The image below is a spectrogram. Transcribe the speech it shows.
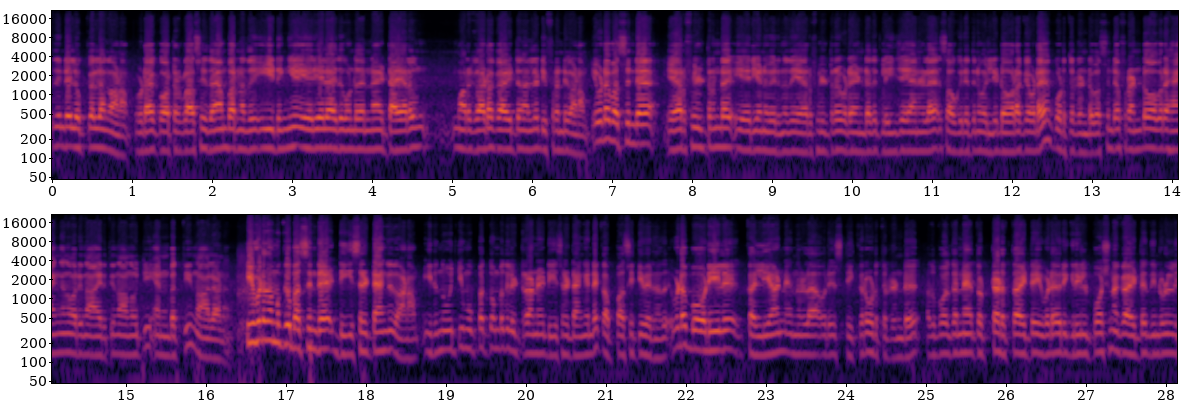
ഇതിന്റെ ലുക്കെല്ലാം കാണാം. ഇവിടെ ക്വാർട്ടർ ക്ലാസ് ഇതാ ഞാൻ പറഞ്ഞത്. ഈ ഇടുങ്ങിയ ഏരിയയിലായതുകൊണ്ട് തന്നെ ടയറും മറുകാടൊക്കെ ആയിട്ട് നല്ല ഡിഫറന്റ് കാണാം. ഇവിടെ ബസ്സിന്റെ എയർ ഫിൽറ്ററിന്റെ ഏരിയയാണ് വരുന്നത്. എയർ ഫിൽറ്റർ ഇവിടെ ഉണ്ട്. അത് ക്ലീൻ ചെയ്യാനുള്ള സൗകര്യത്തിന് വലിയ ഡോറൊക്കെ ഇവിടെ കൊടുത്തിട്ടുണ്ട്. ബസ്സിന്റെ ഫ്രണ്ട് ഓവർ ഹാങ് എന്ന് പറയുന്നത് ആയിരത്തി നാനൂറ്റി എൺപത്തി നാലാണ് ഇവിടെ നമുക്ക് ബസ്സിന്റെ ഡീസൽ ടാങ്ക് കാണാം. ഇരുന്നൂറ്റി മുപ്പത്തൊമ്പത് ലിറ്ററാണ് ഡീസൽ ടാങ്കിന്റെ കപ്പാസിറ്റി വരുന്നത്. ഇവിടെ ബോഡിയിൽ കല്യാൺ എന്നുള്ള ഒരു സ്റ്റിക്കർ കൊടുത്തിട്ടുണ്ട്. അതുപോലെ തന്നെ തൊട്ടടുത്തായിട്ട് ഇവിടെ ഒരു ഗ്രിൽ പോർഷനൊക്കെ ആയിട്ട് ഇതിന്റെ ഉള്ളിൽ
